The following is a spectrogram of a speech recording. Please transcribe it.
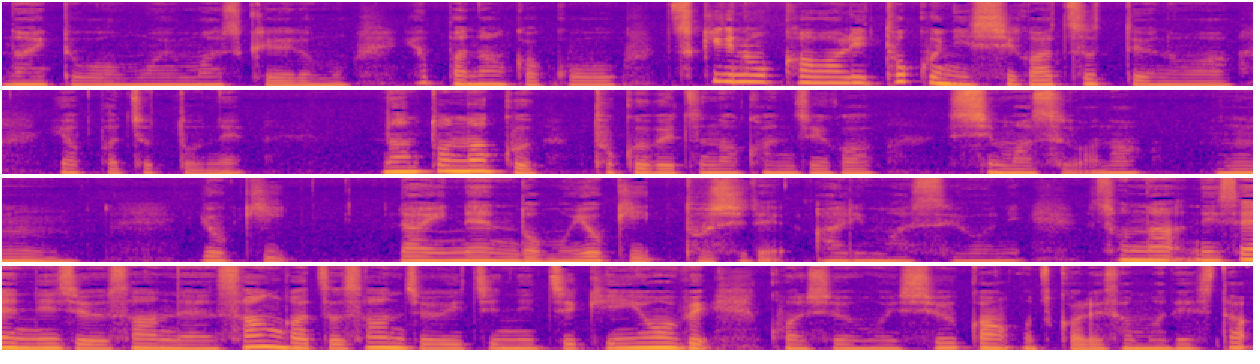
ないとは思いますけれどもやっぱなんかこう月の変わり特に4月っていうのはやっぱちょっとねなんとなく特別な感じがしますわな。うん、良き来年度も良き年でありますように。そんな2023年3月31日金曜日今週も1週間お疲れ様でした。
